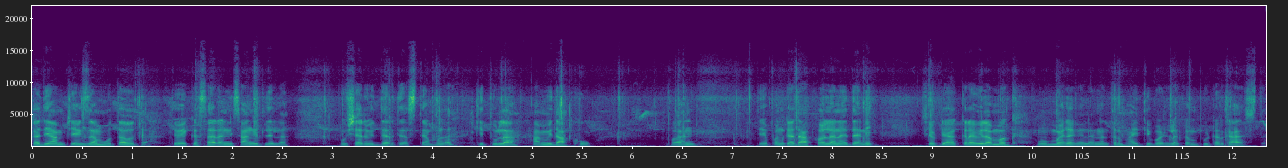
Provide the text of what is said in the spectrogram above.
कधी आमची एक्झाम होता होता तेव्हा एका सरांनी सांगितलेलं हुशार विद्यार्थी असल्यामुळं की तुला आम्ही दाखवू. पण ते पण काय दाखवलं नाही त्यांनी. शेवटी अकरावीला मग मुंबईला गेल्यानंतर माहिती पडलं कम्प्युटर काय असतं.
